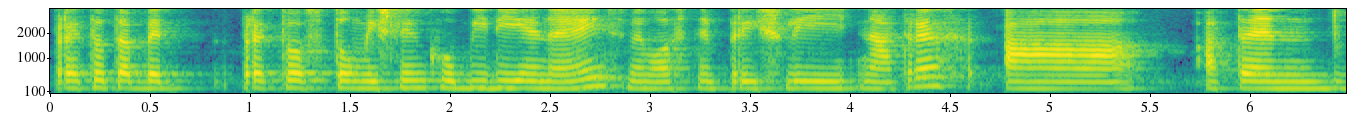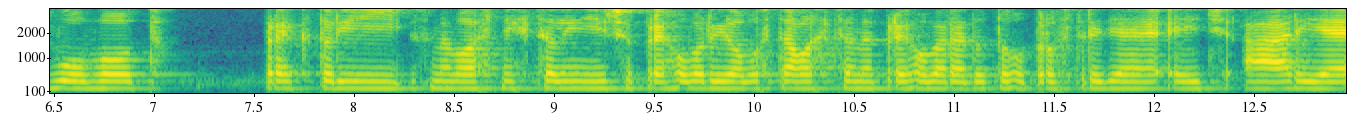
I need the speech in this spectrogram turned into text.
preto, tá, preto s tou myšlienkou BDNA sme vlastne prišli na trh a, a ten dôvod pre ktorý sme vlastne chceli niečo prehovoriť, alebo stále chceme prehovárať do toho prostredia HR je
